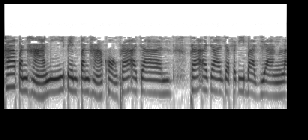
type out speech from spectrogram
ถ้าปัญหานี้เป็นปัญหาของพระอาจารย์ พระอาจารย์จะปฏิบัติอย่างไร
